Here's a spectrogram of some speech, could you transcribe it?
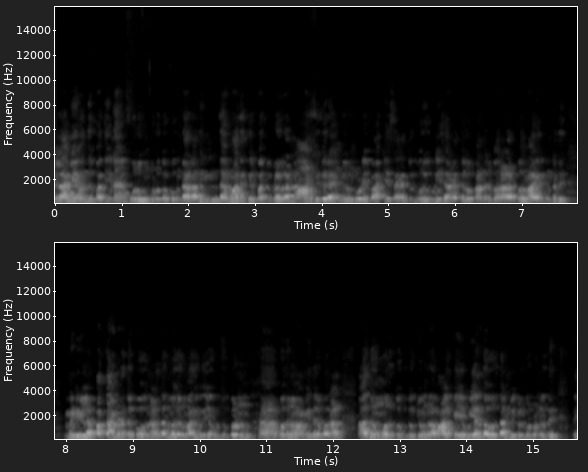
எல்லாமே வந்து பாத்தீங்கன்னா குருவும் கொடுக்க போகின்றார். அது இந்த மாதத்தில் பர்டிகுலராக நான்கு கிரகங்கள் உங்களுடைய பாக்கிய சாரத்தில் குரு புண்ணிய சாரத்தில் உட்கார்ந்திருப்பதனால் அற்புதமாக இருக்கின்றது. மிடில் பத்தாம் இடத்தில் போவதனால் தர்ம கர்மாதிபதி யோகம் சுக்கரனும் ஆஹ், புதனும் அமைந்திருப்பதனால் அதுவும் ஒரு தூக்கி தூக்கி உங்களை வாழ்க்கையை உயர்ந்த ஒரு தன்மைக்குள் கொண்டு இந்த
